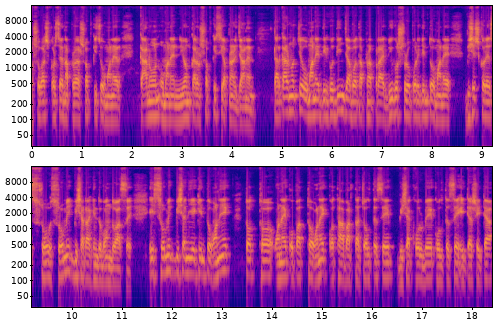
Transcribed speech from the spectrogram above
বসবাস করছেন, আপনারা সব কিছু ওমানের কানুন, ওমানের নিয়ম কারণ সব কিছুই আপনারা জানেন। তার কারণ হচ্ছে ওমানে দীর্ঘদিন যাবৎ আপনার প্রায় দুই বছর ওপরে কিন্তু ওমানে বিশেষ করে শ্র- শ্রমিক বিষয়টা কিন্তু বন্ধ আছে। এই শ্রমিক বিষয় নিয়ে কিন্তু অনেক তথ্য, অনেক উপাত্য অনেক কথাবার্তা চলতেছে। ভিসা খুলবে, খুলতেছে, এইটা সেটা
